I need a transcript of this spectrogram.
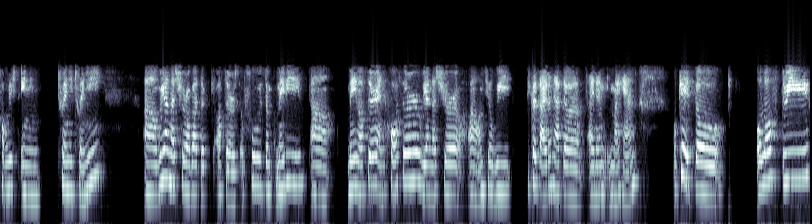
published in 2020. Uh, we are not sure about the authors, who's the maybe uh, main author and co-author. We are not sure until we, because I don't have the item in my hand. Okay, so all of three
